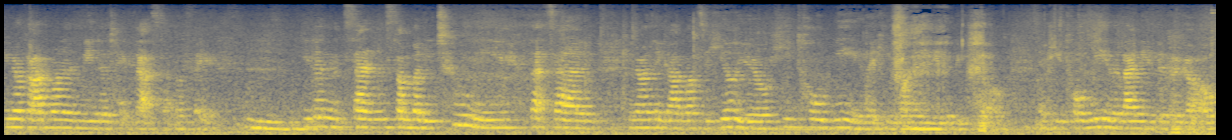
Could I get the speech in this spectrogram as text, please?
you know, God wanted me to take that step of faith. Mm-hmm. He didn't send somebody to me that said, you know, I think God wants to heal you. He told me that he wanted me to be healed. And he told me that I needed to go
